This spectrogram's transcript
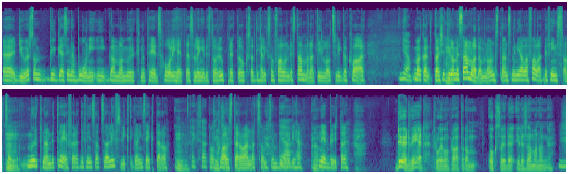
eh, djur som bygger sina bon i, i gamla murkna träds håligheter så länge det står upprätt och också att de här liksom fallande stammarna tillåts ligga kvar. Ja. Man kan kanske till och med samla dem någonstans men i alla fall att det finns alltså Mm. murknande trä för att det finns alltså livsviktiga insekter och, Mm. Och kvalster och annat som sen bor Ja. i de här Ja. nedbrytare. Dödved tror jag man pratar om också i det, i det sammanhanget. Mm.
